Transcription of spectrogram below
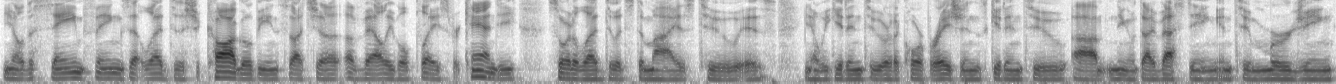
you know the same things that led to Chicago being such a, a valuable place for candy sort of led to its demise too. Is you know we get into or the corporations get into um, you know divesting, into merging,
